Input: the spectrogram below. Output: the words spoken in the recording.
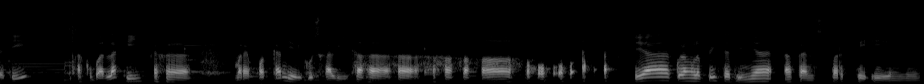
Jadi, aku buat lagi. Merepotkan diriku sekali. ya, kurang lebih jadinya akan seperti ini.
